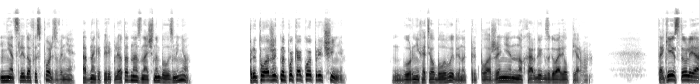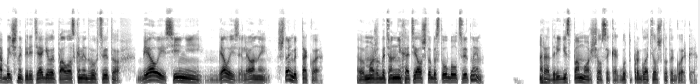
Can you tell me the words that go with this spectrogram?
Нет следов использования, однако переплет однозначно был изменен. «Предположительно, по какой причине?» Гур не хотел было выдвинуть предположение, но Хардвик заговорил первым. Такие стулья обычно перетягивают полосками двух цветов. Белый, синий, белый, зеленый, что-нибудь такое. Может быть, он не хотел, чтобы стул был цветным? Родригес поморщился, как будто проглотил что-то горькое.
